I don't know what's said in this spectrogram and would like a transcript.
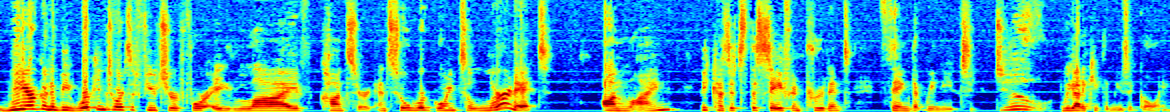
we are going to be working towards a future for a live concert. And so we're going to learn it online because it's the safe and prudent thing that we need to do. We got to keep the music going.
